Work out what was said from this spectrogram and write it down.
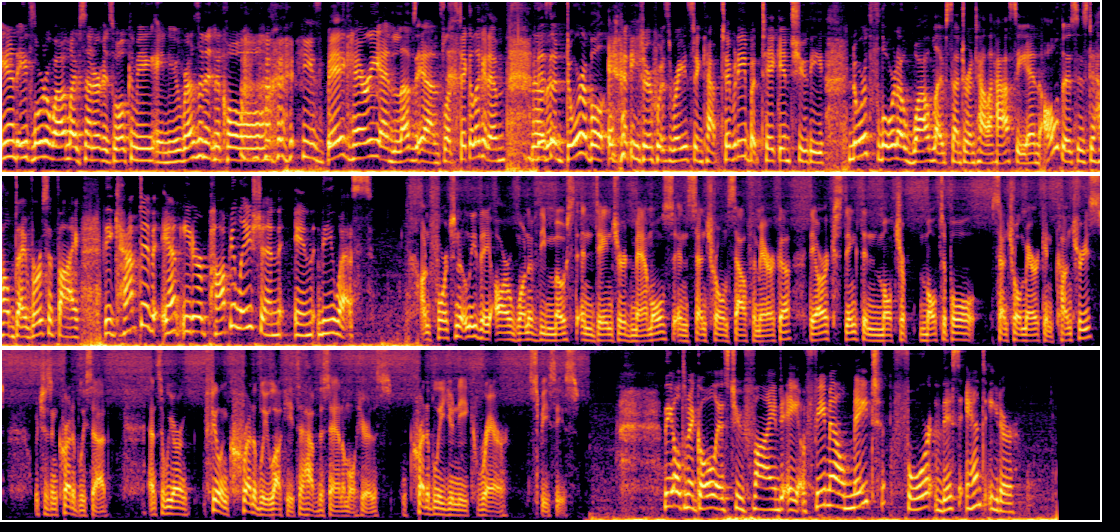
And a Florida Wildlife Center is welcoming a new resident, Nicole. He's big, hairy, and loves ants. Let's take a look at him. Now this adorable anteater was raised in captivity but taken to the North Florida Wildlife Center in Tallahassee. And all this is to help diversify the captive anteater population in the U.S. Unfortunately, they are one of the most endangered mammals in Central and South America. They are extinct in multiple Central American countries, which is incredibly sad. And so we are feel incredibly lucky to have this animal here, this incredibly unique, rare species. The ultimate goal is to find a female mate for this anteater.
